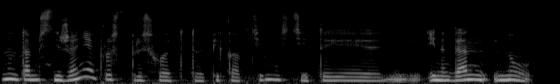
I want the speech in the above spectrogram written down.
Ну, там снижение просто происходит этого пика активности. Ты иногда, ну,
